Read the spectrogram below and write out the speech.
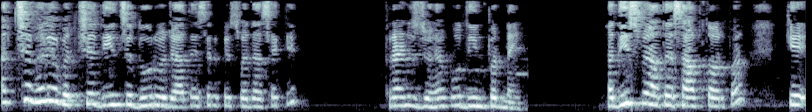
اچھے بھلے بچے دین سے دور ہو جاتے ہیں صرف اس وجہ سے کہ فرینڈس جو ہے وہ دین پر نہیں۔ حدیث میں آتا ہے صاف طور پر کہ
